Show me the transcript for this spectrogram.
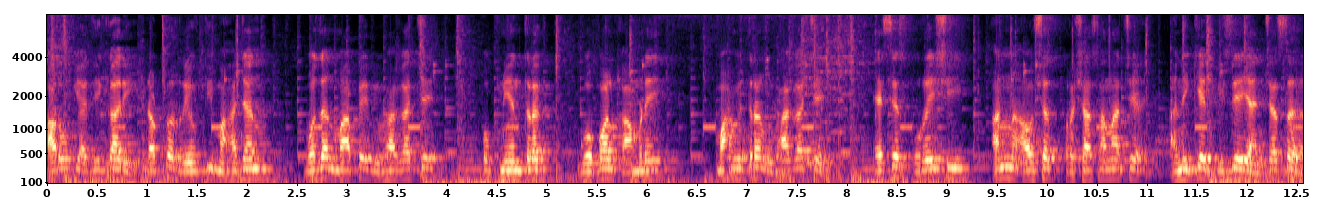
आरोग्य अधिकारी डॉक्टर रेवती महाजन वजन मापे विभागाचे उपनियंत्रक गोपाल कांबळे महावितरण विभागाचे एस एस कुरेशी अन्न औषध प्रशासनाचे अनिकेत भिसे यांच्यासह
